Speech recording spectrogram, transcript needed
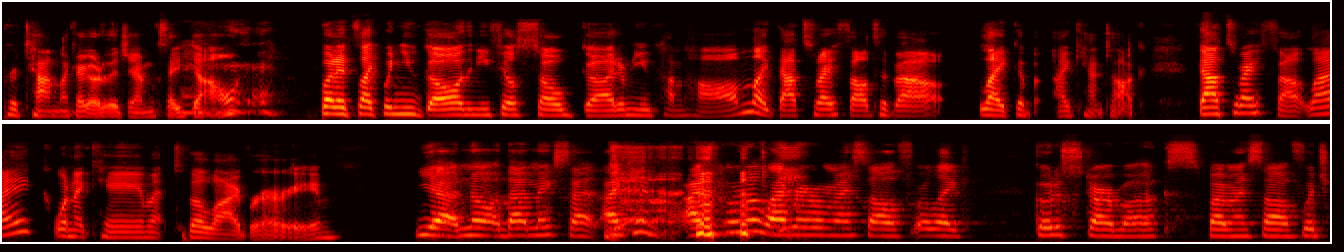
pretend like I go to the gym because I don't. but it's like when you go and then you feel so good when you come home. Like that's what I felt about like I can't talk. That's what I felt like when it came to the library. Yeah, no, that makes sense. I could I go to the library by myself or like go to Starbucks by myself, which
